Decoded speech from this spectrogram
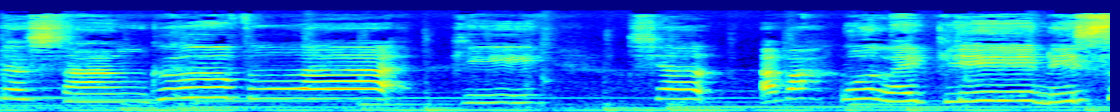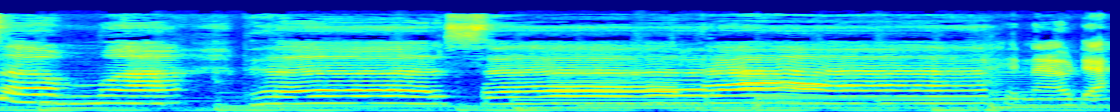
tak sanggup lagi Sia- apa? Mulai kini semua terserah. Nah udah.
